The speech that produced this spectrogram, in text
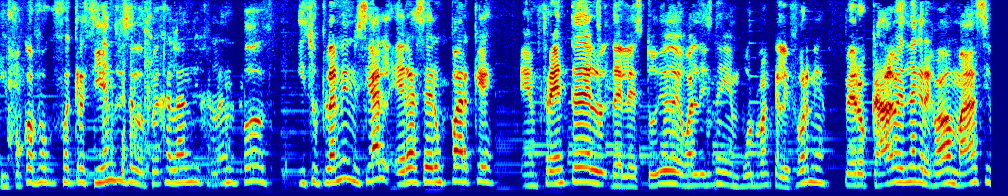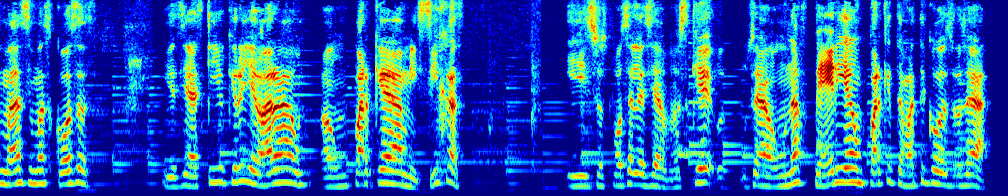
Y poco a poco fue creciendo y se los fue jalando y jalando todos. Y su plan inicial era hacer un parque enfrente del, del estudio de Walt Disney en Burbank, California. Pero cada vez le agregaba más y más y más cosas. Y decía, es que yo quiero llevar a un, a un parque a mis hijas. Y su esposa le decía, pues que, o sea, una feria, un parque temático, o sea,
